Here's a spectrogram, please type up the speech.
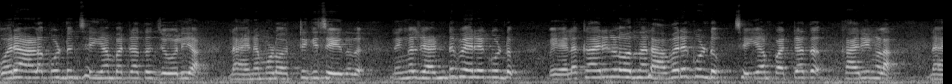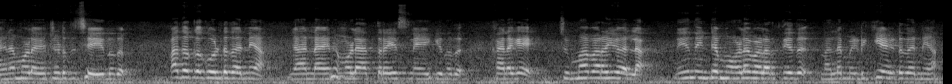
ഒരാളെ കൊണ്ടും ചെയ്യാൻ പറ്റാത്ത ജോലിയാണ് നയനമോൾ ഒറ്റയ്ക്ക് ചെയ്തത്. നിങ്ങൾ രണ്ടുപേരെ കൊണ്ടും വേലക്കാരികൾ വന്നാൽ അവരെ കൊണ്ടും ചെയ്യാൻ പറ്റാത്ത കാര്യങ്ങളാണ് നയനമോൾ ഏറ്റെടുത്ത് ചെയ്യുന്നത്. അതൊക്കെ കൊണ്ട് തന്നെയാണ് ഞാൻ നയനമോളെ അത്രയും സ്നേഹിക്കുന്നത്. കനകെ ചുമ്മാ പറയുമല്ല നീ നിന്റെ മോളെ വളർത്തിയത് നല്ല മിടുക്കിയായിട്ട് തന്നെയാണ്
